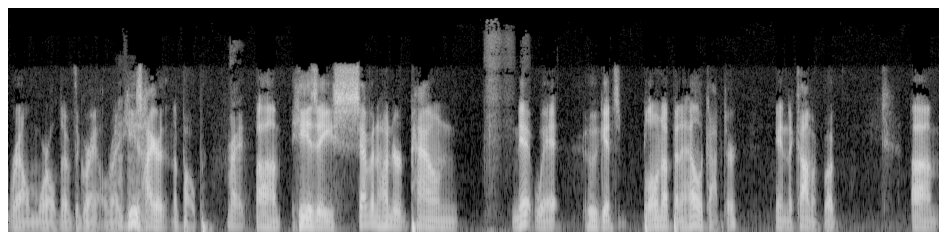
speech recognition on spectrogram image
realm world of the Grail, right? Mhm. He's higher than the Pope. Right. Um, he is a 700 pound nitwit who gets blown up in a helicopter in the comic book. Um,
